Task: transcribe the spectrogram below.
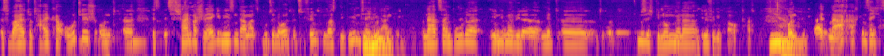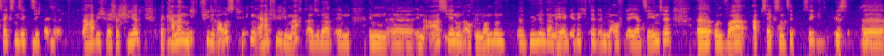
es war halt total chaotisch und äh, es ist scheinbar schwer gewesen, damals gute Leute zu finden, was die Bühnentechnik mhm. angeht. Und da hat sein Bruder ihn immer wieder mit äh, zu sich genommen, wenn er Hilfe gebraucht hat. Ja. Und seit nach 1876, da habe ich recherchiert, da kann man nicht viel rauskriegen. Er hat viel gemacht, also da hat in, in, äh, in Asien und auch in London äh, Bühnen dann hergerichtet im Laufe der Jahrzehnte äh, und war ab 76 bis äh,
